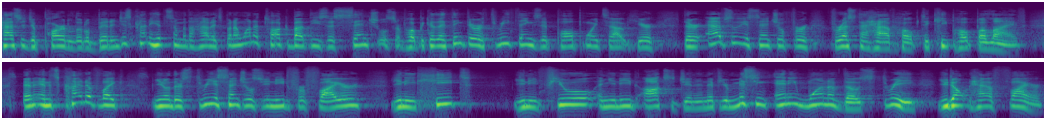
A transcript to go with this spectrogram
passage apart a little bit and just kind of hit some of the highlights. But I want to talk about these essentials of hope because I think there are three things that Paul points out here that are absolutely essential for, for us to have hope, to keep hope alive. And, and it's kind of like, you know, there's three essentials you need for fire you need heat, you need fuel, and you need oxygen. And if you're missing any one of those three, you don't have fire.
